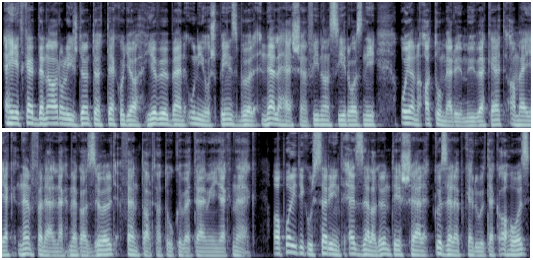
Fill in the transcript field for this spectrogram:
E hét kedden arról is döntöttek, hogy a jövőben uniós pénzből ne lehessen finanszírozni olyan atomerőműveket, amelyek nem felelnek meg a zöld, fenntartható követelményeknek. A politikus szerint ezzel a döntéssel közelebb kerültek ahhoz,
